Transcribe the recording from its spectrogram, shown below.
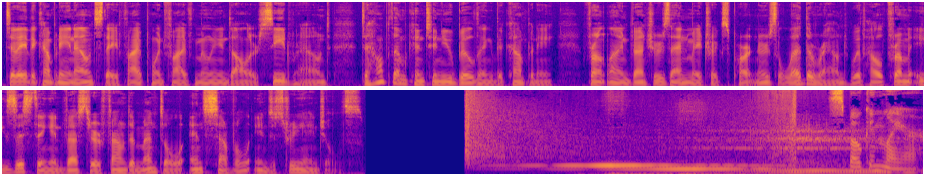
Today, the company announced a $5.5 million seed round to help them continue building the company. Frontline Ventures and Matrix Partners led the round with help from existing investor Fundamental and several industry angels. SpokenLayer.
